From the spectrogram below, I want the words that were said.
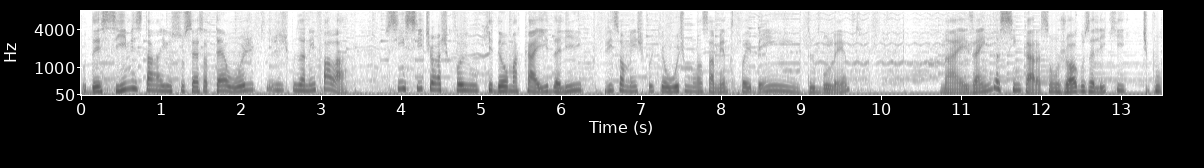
O The Sims tá aí o sucesso até hoje que a gente não precisa nem falar. O Sin City eu acho que foi o que deu uma caída ali, principalmente porque o último lançamento foi bem turbulento. Mas ainda assim, cara, são jogos ali que, tipo.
